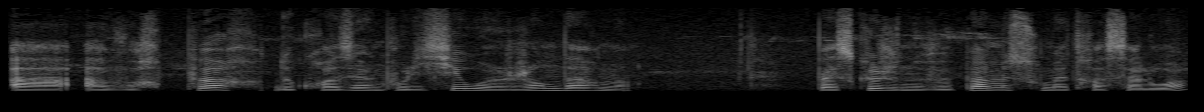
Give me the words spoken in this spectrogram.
à avoir peur de croiser un policier ou un gendarme parce que je ne veux pas me soumettre à sa loi.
